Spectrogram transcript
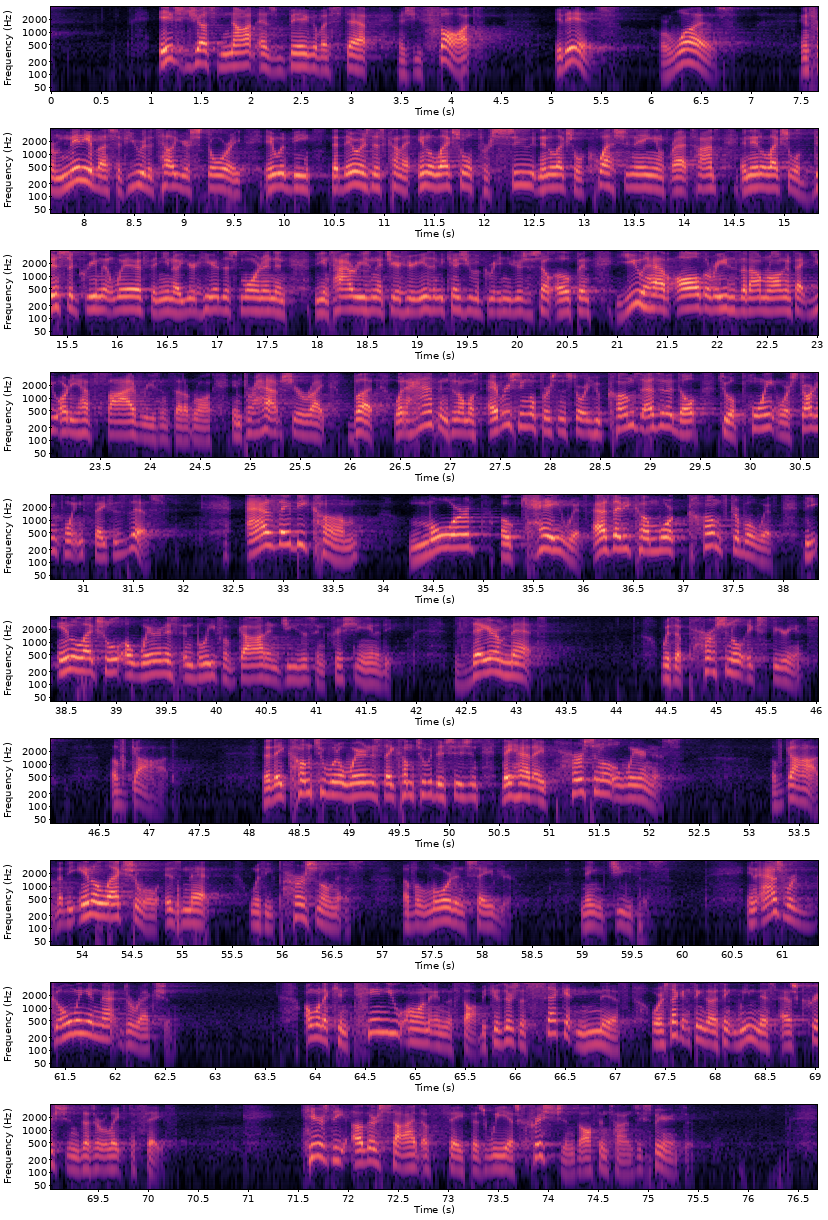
It's just not as big of a step as you thought it is or was. And for many of us, if you were to tell your story, it would be that there was this kind of intellectual pursuit and intellectual questioning, and at times an intellectual disagreement with. And you know, you're here this morning, and the entire reason that you're here isn't because you agree and you're just so open. You have all the reasons that I'm wrong. In fact, you already have five reasons that I'm wrong. And perhaps you're right. But what happens in almost every single person's story who comes as an adult to a point or a starting point in faith is this as they become more okay with, as they become more comfortable with the intellectual awareness and belief of God and Jesus and Christianity, they are met with a personal experience of God. That they come to an awareness, they come to a decision, they have a personal awareness of God. That the intellectual is met with the personalness of a Lord and Savior named Jesus. And as we're going in that direction, I want to continue on in the thought because there's a second myth or a second thing that I think we miss as Christians as it relates to faith. Here's the other side of faith as we as Christians oftentimes experience it.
